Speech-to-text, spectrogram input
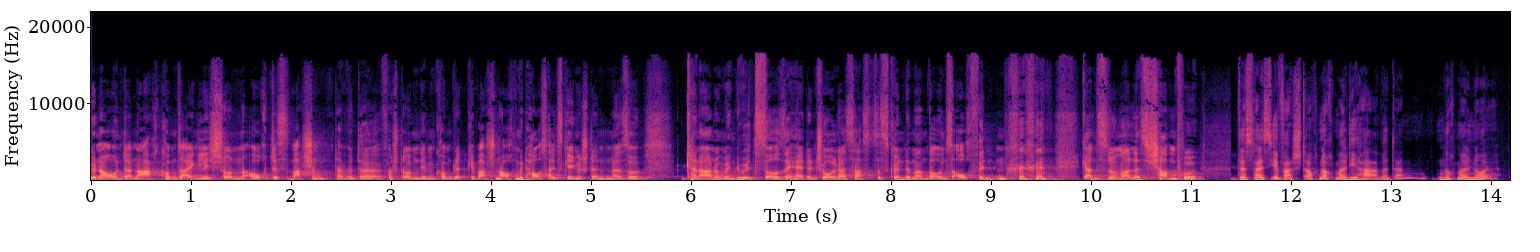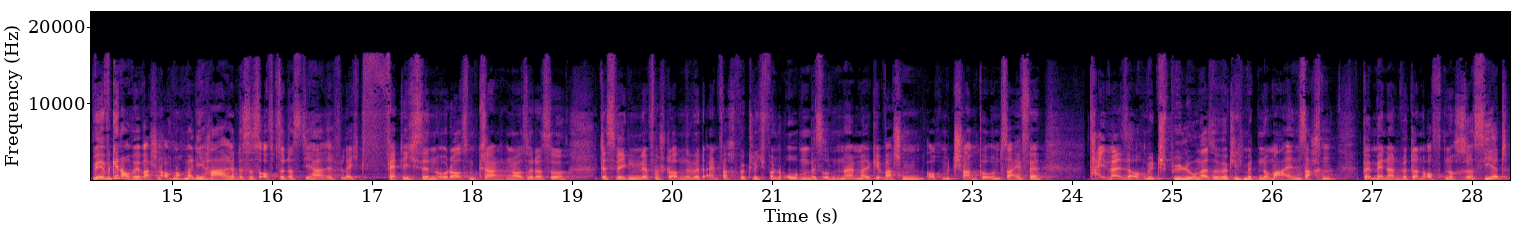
Genau, und danach kommt eigentlich schon auch das Waschen. Da wird der Verstorbene eben komplett gewaschen, auch mit Haushaltsgegenständen. Also, keine Ahnung, wenn du jetzt zu Hause Head and Shoulders hast, das könnte man bei uns auch finden. Ganz normales Shampoo. Das heißt, ihr wascht auch nochmal die Haare dann? Nochmal neu? Wir, genau, wir waschen auch nochmal die Haare. Das ist oft so, dass die Haare vielleicht fettig sind oder aus dem Krankenhaus oder so. Deswegen, der Verstorbene wird einfach wirklich von oben bis unten einmal gewaschen, auch mit Shampoo und Seife teilweise auch mit Spülung, also wirklich mit normalen Sachen. Bei Männern wird dann oft noch rasiert,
